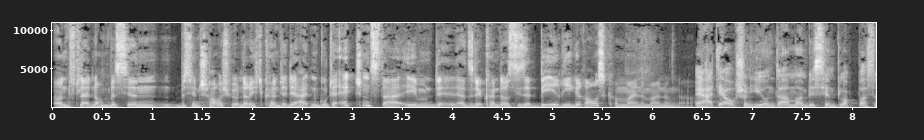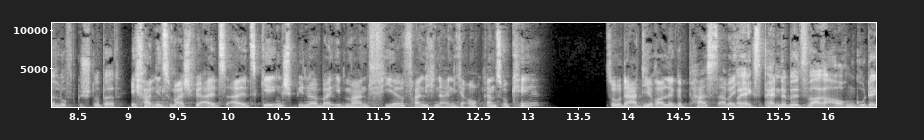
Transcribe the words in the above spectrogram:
und vielleicht noch ein bisschen, ein bisschen Schauspielunterricht, könnte der halt ein guter Actionstar eben, der, also der könnte aus dieser B-Riege rauskommen, meiner Meinung nach. Er hat ja auch schon hier und da mal ein bisschen Blockbuster-Luft geschnuppert. Ich fand ihn zum Beispiel als, als Gegenspieler bei Ip Man 4, fand ich ihn eigentlich auch ganz okay. So, da hat die Rolle gepasst, aber ich, Bei Expendables war er auch ein guter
